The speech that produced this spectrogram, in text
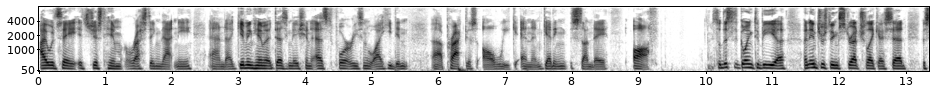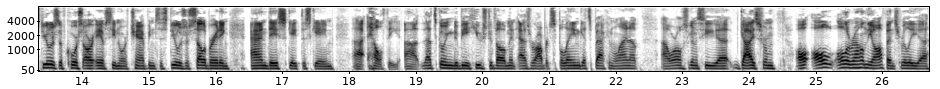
I would say it's just him resting that knee and uh, giving him a designation as for a reason why he didn't uh, practice all week and then getting Sunday off. So this is going to be a, an interesting stretch. Like I said, the Steelers, of course, are AFC North champions. The Steelers are celebrating, and they escaped this game uh, healthy. Uh, that's going to be a huge development as Robert Spillane gets back in the lineup. Uh, we're also going to see uh, guys from all, all all around the offense really uh,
